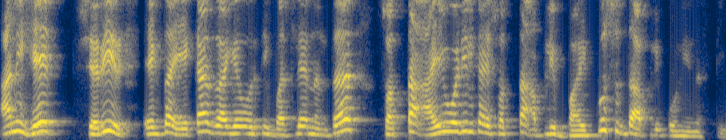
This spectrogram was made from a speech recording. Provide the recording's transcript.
आणि हे शरीर एकदा एका जागेवरती बसल्यानंतर स्वतः आई-वडील काय, स्वतः आपली बायको सुद्धा आपली कोणी नसती.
